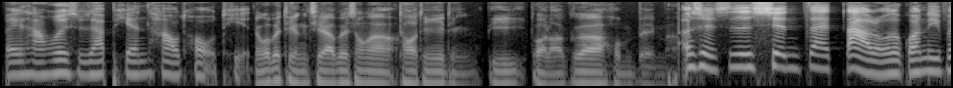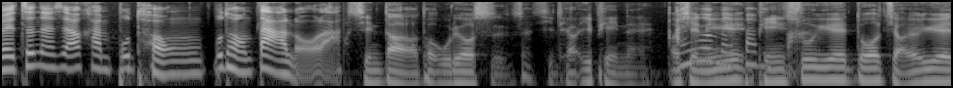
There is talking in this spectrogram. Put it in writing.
辈他会比较偏好透天。我被停车被送到透天一定比大楼哥啊方便嘛。而且是现在大楼的管理费真的是要看不同不同大楼啦。新大楼都五六十这几条一平呢，而且你越平数越多，缴的越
